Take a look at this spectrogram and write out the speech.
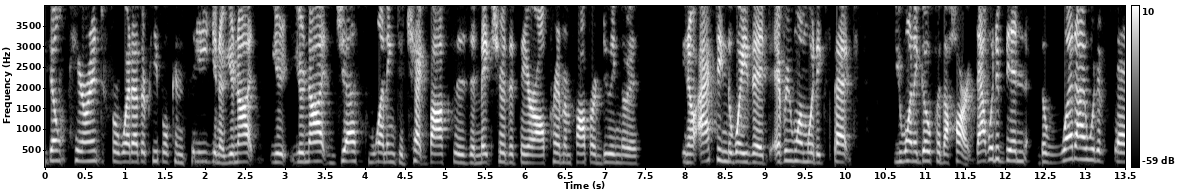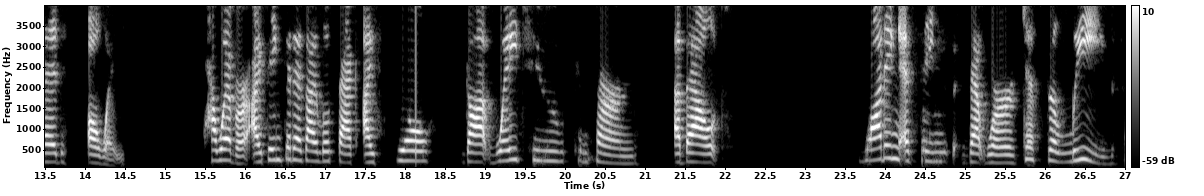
you don't parent for what other people can see you know you're not you're, you're not just wanting to check boxes and make sure that they're all prim and proper and doing the you know acting the way that everyone would expect. You want to go for the heart. That would have been the what i would have said always. However i think that as i look back i still got way too concerned about swatting at things that were just the leaves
